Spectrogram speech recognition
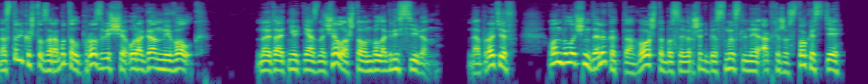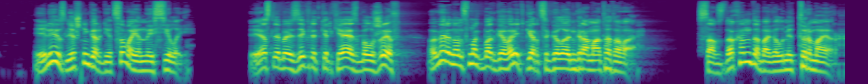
настолько, что заработал прозвище «Ураганный волк». Но это отнюдь не означало, что он был агрессивен. Напротив, он был очень далек от того, чтобы совершить бессмысленные акты жестокости или излишне гордиться военной силой. Если бы Зигфрид Киркиайс был жив, уверен, он смог бы отговорить герцога Лоенграма от этого. Со вздохом добавил Миттермайер.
